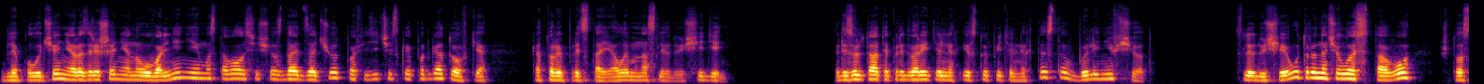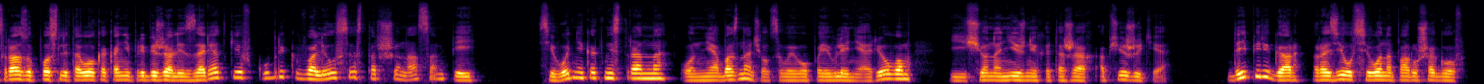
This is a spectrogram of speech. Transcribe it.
Для получения разрешения на увольнение им оставалось еще сдать зачет по физической подготовке, который предстоял им на следующий день. Результаты предварительных и вступительных тестов были не в счет. Следующее утро началось с того, что сразу после того, как они прибежали с зарядки, в кубрик ввалился старшина Сампей – Сегодня, как ни странно, он не обозначил своего появления ревом еще на нижних этажах общежития. Да и перегар разил всего на пару шагов.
